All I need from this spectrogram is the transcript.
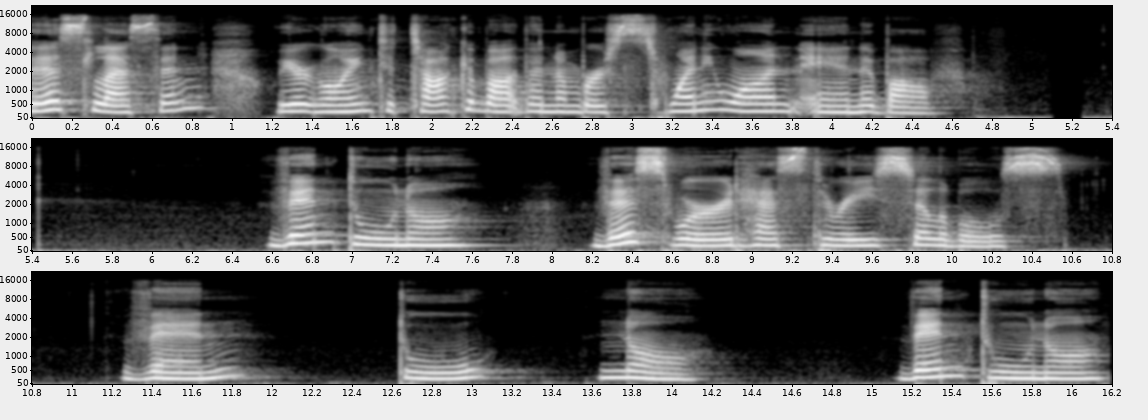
this lesson, we are going to talk about the numbers 21 and above. Ventuno. This word has three syllables. Ven, tu, no. Ventuno.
